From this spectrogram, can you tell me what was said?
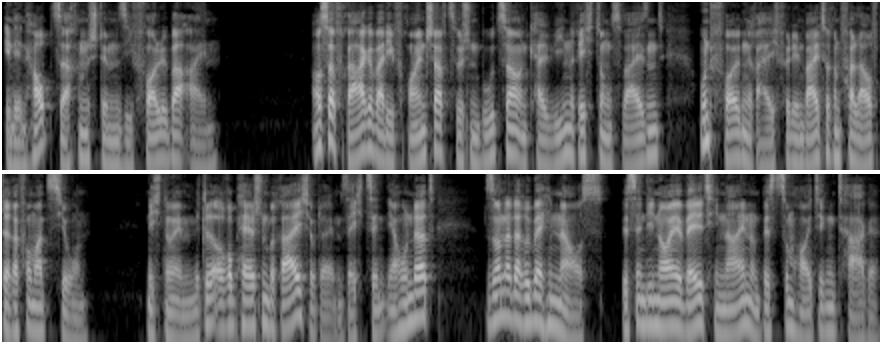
In den Hauptsachen stimmen sie voll überein. Außer Frage war die Freundschaft zwischen Bucer und Calvin richtungsweisend und folgenreich für den weiteren Verlauf der Reformation. Nicht nur im mitteleuropäischen Bereich oder im 16. Jahrhundert, sondern darüber hinaus, bis in die neue Welt hinein und bis zum heutigen Tage.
